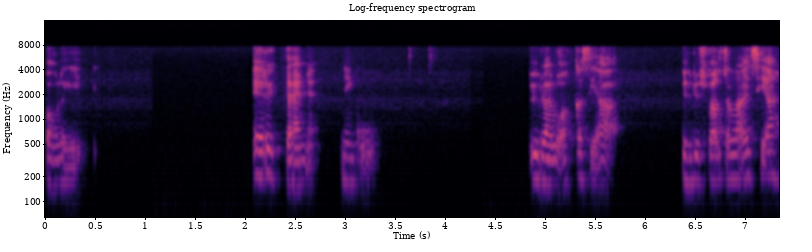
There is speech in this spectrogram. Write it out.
oli erittäin niin kuin, yläluokkaisia yhdysvaltalaisia.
